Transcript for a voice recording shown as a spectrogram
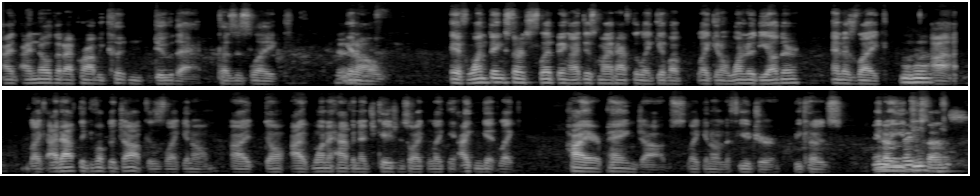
I I know that I probably couldn't do that because it's like you know if one thing starts slipping, I just might have to like give up like you know one or the other, and it's like hmm I like I'd have to give up the job because like you know I don't I want to have an education so I can like I can get like higher paying jobs like you know in the future because you know you do sense.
